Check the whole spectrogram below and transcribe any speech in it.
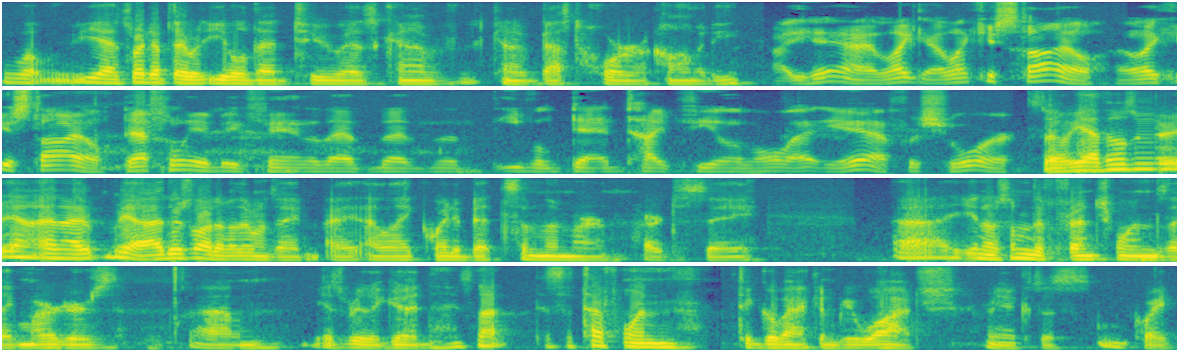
well, yeah, it's right up there with Evil Dead 2 as kind of kind of best horror comedy. Uh, yeah, I like I like your style. I like your style. Definitely a big fan of that that the Evil Dead type feel and all that. Yeah, for sure. So yeah, those are yeah, and I, yeah, there's a lot of other ones I, I, I like quite a bit. Some of them are hard to say. Uh, you know, some of the French ones like Martyrs um, is really good. It's not it's a tough one to go back and rewatch, you know, because it's quite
